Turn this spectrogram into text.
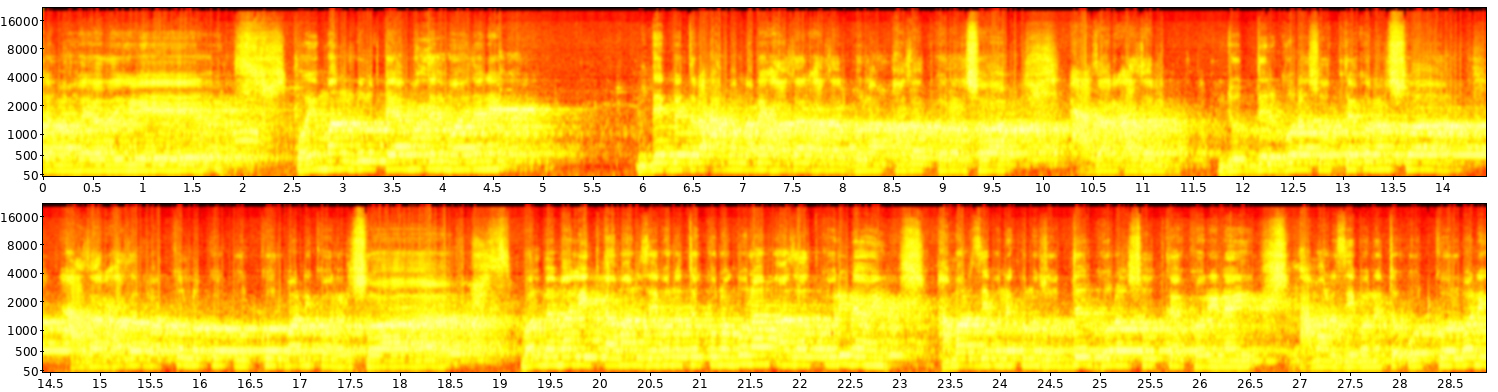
জমা হয়ে যাবে। ওই মানুষগুলো কেয়ামতের ময়দানে দেখবে তারা আমল নামে হাজার হাজার গোলাম আজাদ করার সব হাজার হাজার যুদ্ধের গোড়া সত্যা করার সব হাজার হাজার লক্ষ লক্ষ উট কোরবানি করার সব বলবে, মালিক, আমার জীবনে তো কোনো গোলাম আজাদ করি নাই। আমার জীবনে কোনো যুদ্ধের ঘোড়া সৎকা করি নাই। আমার জীবনে তো উট কোরবানি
